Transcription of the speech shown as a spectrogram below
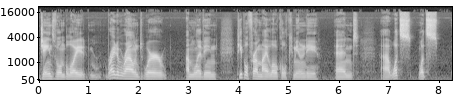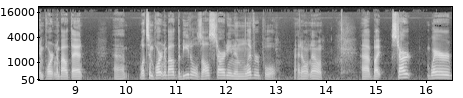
Janesville and Beloit, right around where I'm living. People from my local community, and uh, what's what's important about that? Uh, what's important about the Beatles all starting in Liverpool? I don't know, uh, but start where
